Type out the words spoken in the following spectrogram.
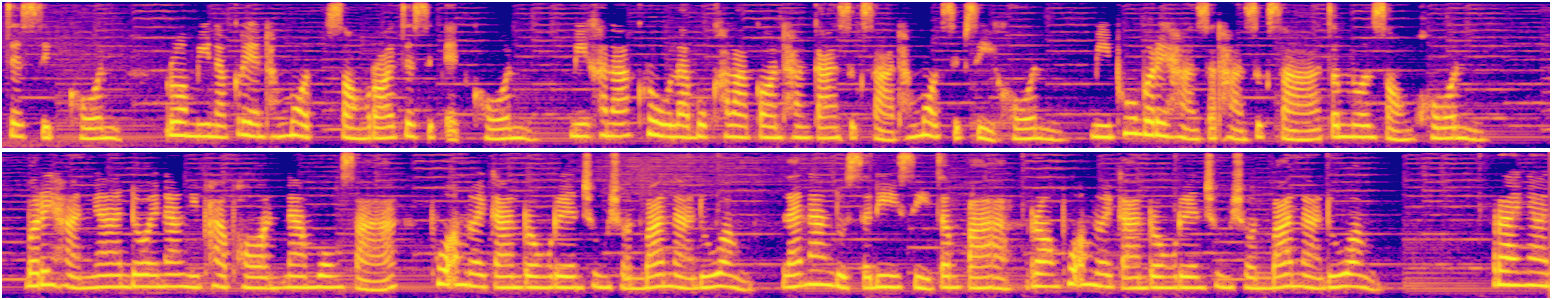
170 คน รวมมีนักเรียนทั้งหมด 271 คน มีคณะครูและบุคลากรทางการศึกษาทั้งหมด 14 คน มีผู้บริหารสถานศึกษาจำนวน 2 คน บริหารงานโดยนางนิพาพร นามวงศา ผู้อำนวยการโรงเรียนชุมชนบ้านนาด้วง และนางดุษฎีศรีจำปา รองผู้อำนวยการโรงเรียนชุมชนบ้านนาด้วง รายงาน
